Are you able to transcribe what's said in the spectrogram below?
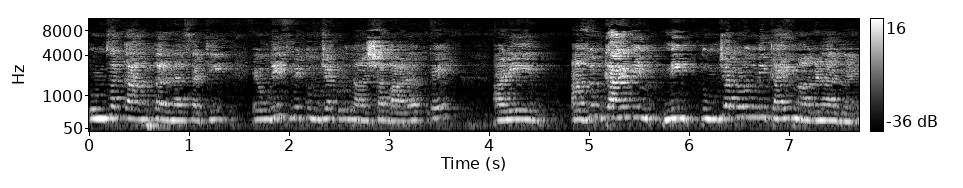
तुमचं काम करण्यासाठी एवढीच मी तुमच्याकडून आशा बाळगते. आणि अजून काय मी मी तुमच्याकडून मी काही मागणार नाही.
